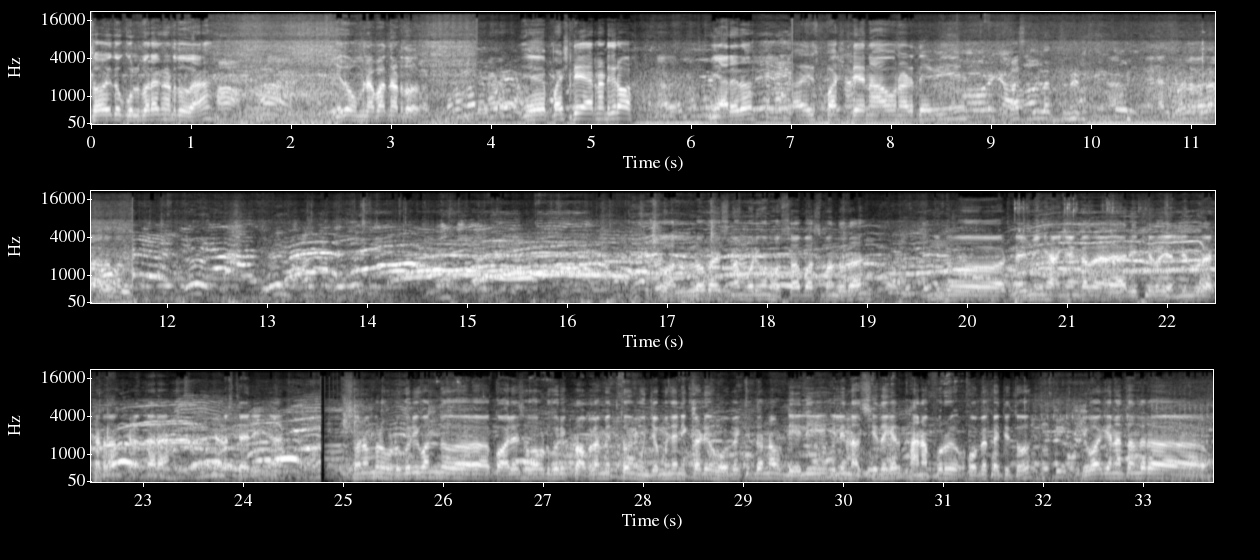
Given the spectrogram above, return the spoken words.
So ಇದು ಗುಲ್ಬರ್ಗ ನಡ್ದದ? ಇದು ಹುಮ್ನಾಬಾದ್ ನಡ್ದದ? ಏ ಫಸ್ಟ್ ಡೇ ಯಾರು ನಡೆದಿರೋ? ನೀ ಯಾರ್ಯಾರು? ಫಸ್ಟ್ ಡೇ ನಾವು ನಡೆದೇವಿ. ಸೊ ಅಲ್ಲೋ ಗಾಯ್ಸ್ ನಮ್ಮೂರಿಗೆ ಒಂದು ಹೊಸ ಬಸ್ ಬಂದದ. ಇದು ಟೈಮಿಂಗ್ ಹ್ಯಾಂಗ್ ಹ್ಯಾಂಗ್ ಅದ ಯಾವ ರೀತಿ ಅದ ಎಲ್ಲಿಂದ ಯಾಕಡೆ ಅಂತ ಹೇಳ್ತಾರೆ. ಹೇಳಿಸ್ತೇವೆ ಈಗ ಸೊ ನಮ್ಮ ಹುಡುಗರಿಗೆ ಒಂದು ಕಾಲೇಜ್ ಹೋಗೋ ಹುಡುಗರಿಗೆ ಪ್ರಾಬ್ಲಮ್ ಇತ್ತು. ಮುಂಜಾನೆ ಮುಂಜಾನೆ ಈ ಕಡೆ ಹೋಗ್ಬೇಕಿದ್ದು ನಾವು ಡೈಲಿ ಇಲ್ಲಿ ನಲ್ಸಿದಾಗ ಖಾನಾಪುರ ಹೋಗ್ಬೇಕಾಯ್ತಿತ್ತು. ಇವಾಗ ಏನಂತಂದ್ರೆ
